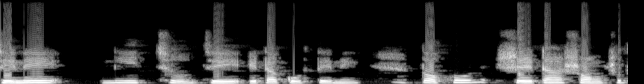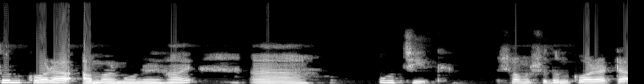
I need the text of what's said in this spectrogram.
জেনে নিচ্ছ যে এটা করতে নেই, তখন সেটা সংশোধন করা আমার মনে হয় উচিত। সংশোধন করাটা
